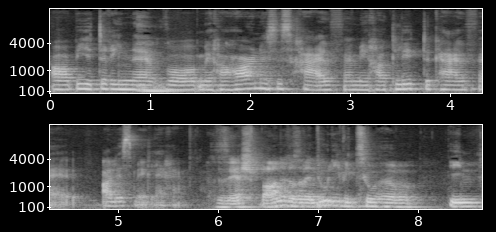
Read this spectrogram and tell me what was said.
Anbieterinnen, mhm. wo man kann Harnesses kaufen, man kann Glitter kaufen, alles Mögliche. Sehr spannend. Also wenn du, liebe Zuhörerin,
